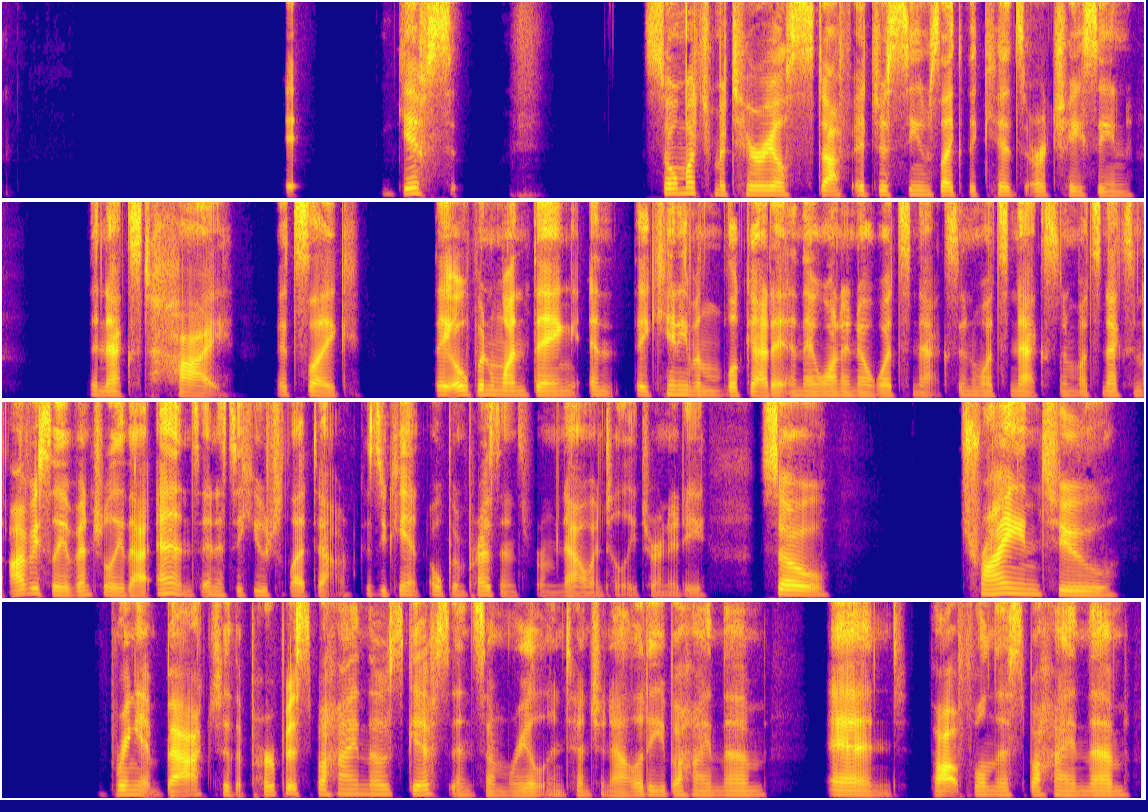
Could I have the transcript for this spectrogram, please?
it, gifts, so much material stuff, it just seems like the kids are chasing the next high. It's like they open one thing and they can't even look at it and they want to know what's next and what's next and what's next. And obviously, eventually that ends and it's a huge letdown because you can't open presents from now until eternity. So, trying to bring it back to the purpose behind those gifts and some real intentionality behind them and thoughtfulness behind them.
